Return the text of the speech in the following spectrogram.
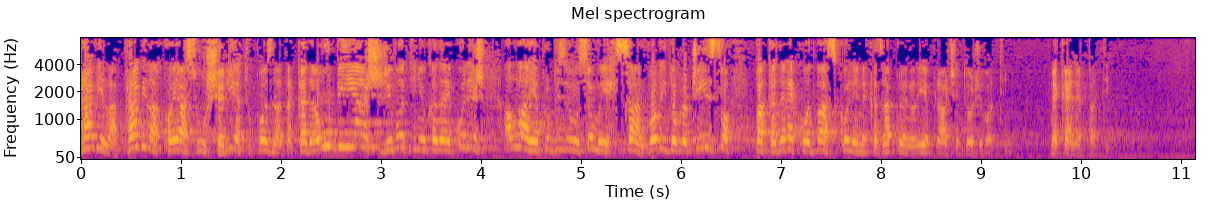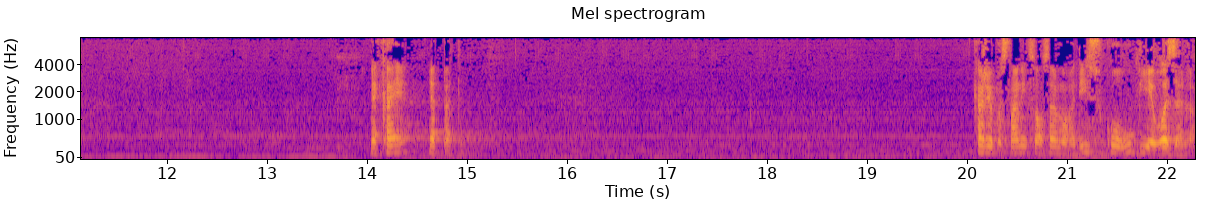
Pravila, pravila koja su u šerijatu poznata. Kada ubijaš životinju, kada je kolješ, Allah je propisao u svemu ihsan, voli dobročinstvo, pa kada neko od vas kolje, neka zakolje na lijep način to životinju. Neka je ne pati. Neka je ne pati. Kaže poslanik sa osvijem u hadisu, ko ubije vozaga,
